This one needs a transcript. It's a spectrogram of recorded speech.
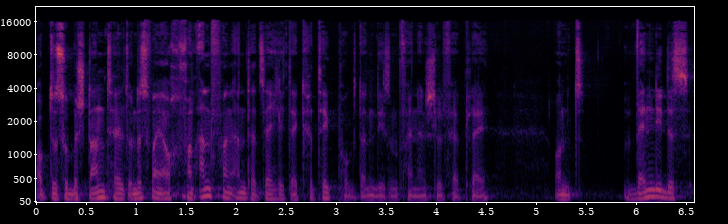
Ob das so Bestand hält, und das war ja auch von Anfang an tatsächlich der Kritikpunkt an diesem Financial Fair Play. Und wenn die das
